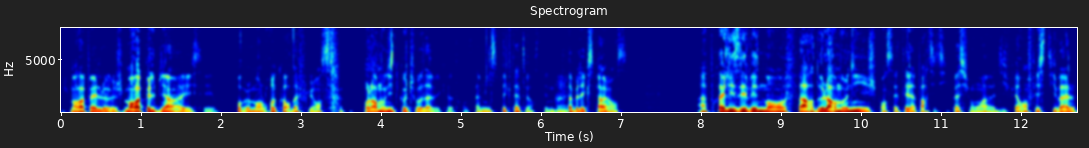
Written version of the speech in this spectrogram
Je m'en rappelle, je m'en rappelle bien, et c'est probablement le record d'affluence pour l'harmonie de Coach avec 35 000 spectateurs. C'était une Ouais. très belle expérience. Après les événements phares de l'harmonie, je pense que c'était la participation à différents festivals.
